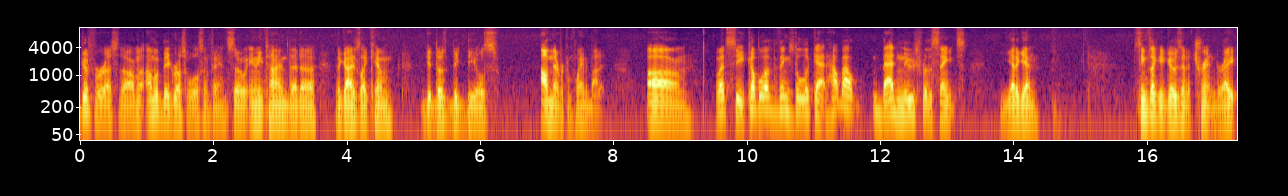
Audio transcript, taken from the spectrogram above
Good for us though. I'm a, I'm a big Russell Wilson fan, so anytime that uh, the guys like him get those big deals, I'll never complain about it. Um, let's see, a couple other things to look at. How about bad news for the Saints? Yet again. Seems like it goes in a trend, right?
